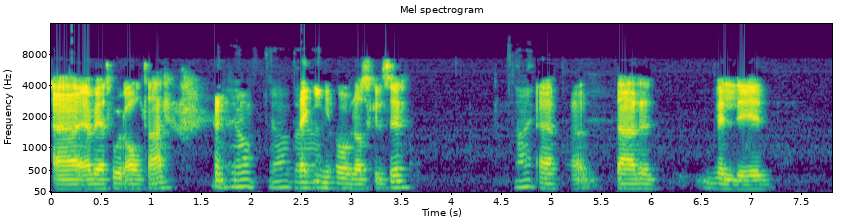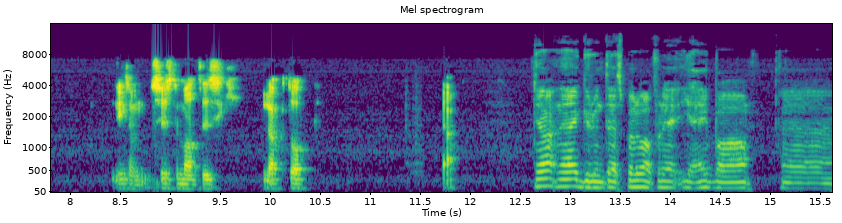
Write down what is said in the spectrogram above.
Uh, jeg vet hvor alt er. ja, ja, det, det, er... ingen overraskelser. Nei. Uh, det er veldig liksom, systematisk lagt opp. Ja. nei, grunnen til jeg spør, var fordi jeg var eh,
